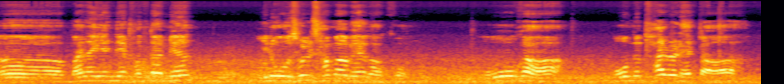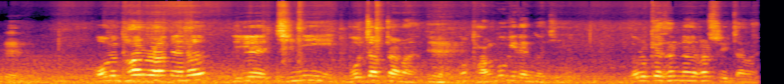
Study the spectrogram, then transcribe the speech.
어 만약에 이제 본다면 인옷을 삼합해 갖고 5가 5면 8을 했다. 예. 5면 8을 하면은 이게 진이 못 잡잖아요. 예. 그럼 반국이 된 거지. 이렇게 설명을 할 수 있잖아요.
